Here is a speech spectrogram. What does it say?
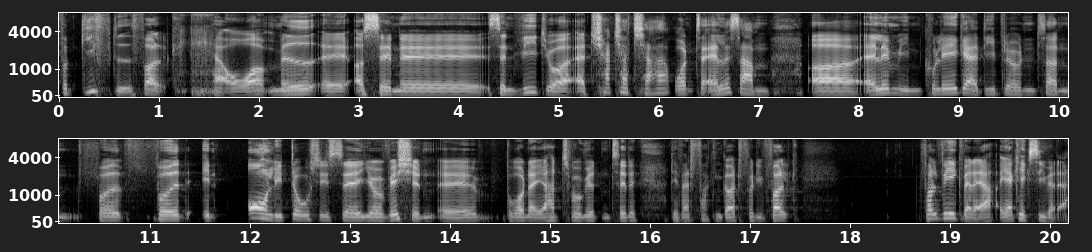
forgiftet folk herover med øh, at sende, øh, sende videoer af cha-cha-cha rundt til alle sammen. Og alle mine kollegaer, de blev sådan fået, fået en ordentlig dosis øh, Eurovision, øh, på grund af, at jeg har tvunget dem til det. Det har været fucking godt, fordi folk, folk ved ikke, hvad det er, og jeg kan ikke sige, hvad det er.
